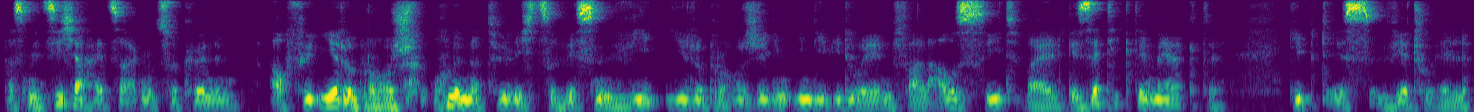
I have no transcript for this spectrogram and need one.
das mit Sicherheit sagen zu können, auch für ihre Branche, ohne natürlich zu wissen, wie ihre Branche im individuellen Fall aussieht, weil gesättigte Märkte gibt es virtuell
